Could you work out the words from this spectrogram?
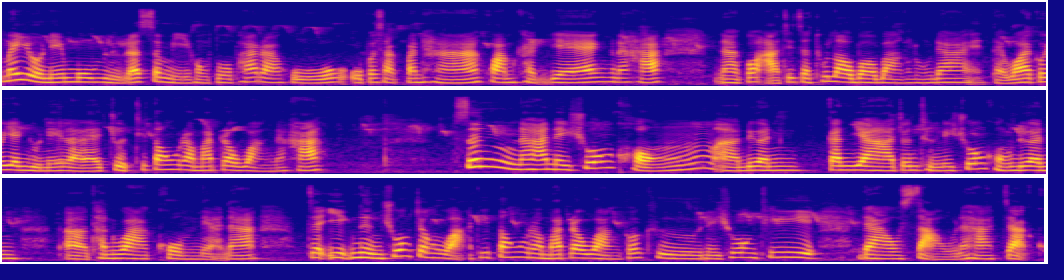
ไม่อยู่ในมุมหรือรัศมีของตัวพระราหู อุปสรรคปัญหา ความขัดแย้งนะคะนะก็อาจที่จะทุเลาเบาบางลงได้ แต่ว่าก็ยังอยู่ในหลาย ๆ จุดที่ต้องระมัดระวังนะคะซึ่งนะคะในช่วงของอเดือนกันยาจนถึงในช่วงของเดือนอธันวาคมเนี่ยนะ จะอีกหนึ่งช่วงจังหวะที่ต้องระมัดระวังก็คือในช่วงที่ดาวเสาร์นะคะจะโค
